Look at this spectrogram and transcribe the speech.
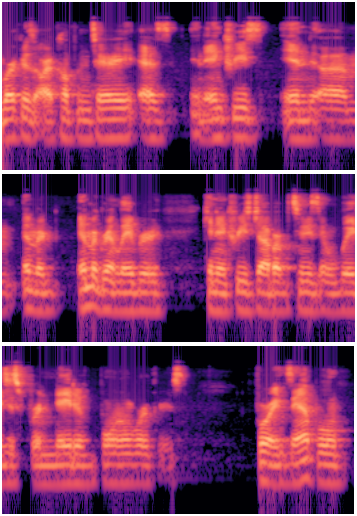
workers are complementary, as an increase in um, immig- immigrant labor can increase job opportunities and wages for native born workers. For example,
